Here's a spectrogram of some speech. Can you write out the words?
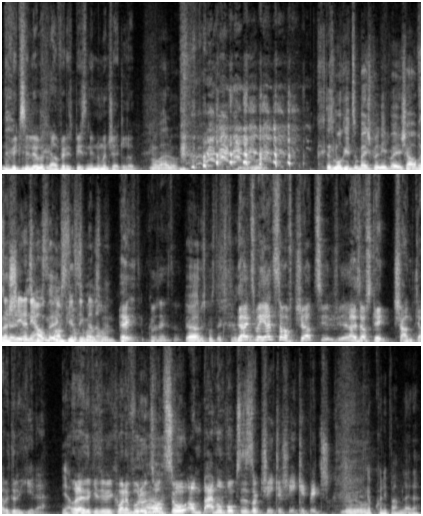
Du wichse lieber drauf, weil das bisschen den Nummernschädel hat. Aber hallo. das mache ich zum Beispiel nicht, weil ich schaue Oder Geld schön und eine das kostet Augenbrauen-Piercing dann auch. Echt? Kostet extra? Ja, das kostet extra. Ja, jetzt mal ernsthaft. Also aufs Geld schauen, glaube ich, tut jeder. Ja. Oder? Da geht wie keiner von uns Ja. hat so am Baum umwachsen, dass er sagt, Schäkel, Schäkel, Bitch. Ja, ich ja. hab keine Bam leider.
